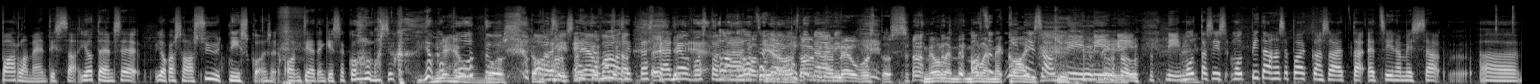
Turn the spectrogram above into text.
parlamentissa, joten se, joka saa syyt niskoin, se on tietenkin se kolmas, joka, joka puuttuu. On siis neuvosto. Ehkä tästä neuvoston ääni. neuvostossa. Me olemme, me olemme kaikki. Niin, niin, niin, niin, niin, mutta, siis, mutta pitäähän se paikkansa, että, että siinä missä äh,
